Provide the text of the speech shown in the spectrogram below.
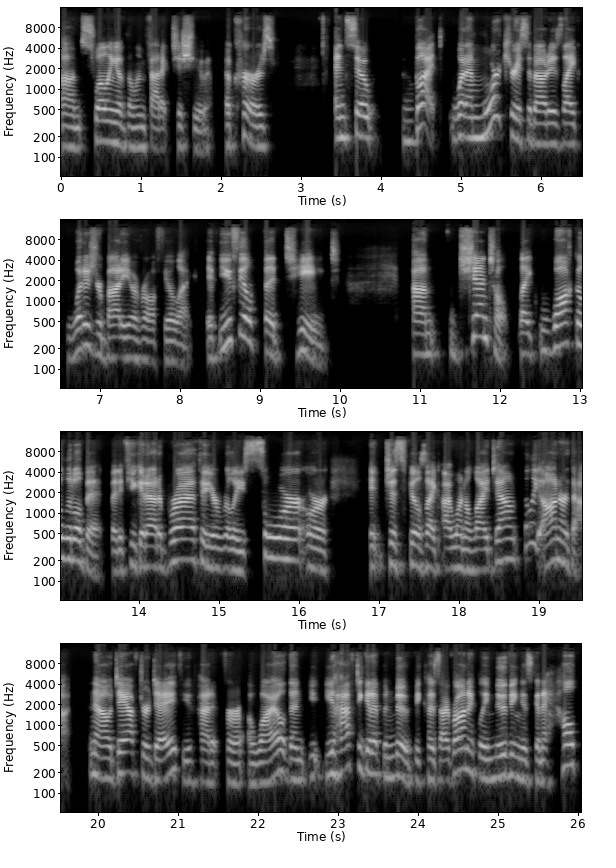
um, swelling of the lymphatic tissue occurs. And so, but what I'm more curious about is like, what does your body overall feel like? If you feel fatigued, um, gentle, like walk a little bit. But if you get out of breath or you're really sore or it just feels like I want to lie down, really honor that. Now, day after day, if you've had it for a while, then you, you have to get up and move because, ironically, moving is going to help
